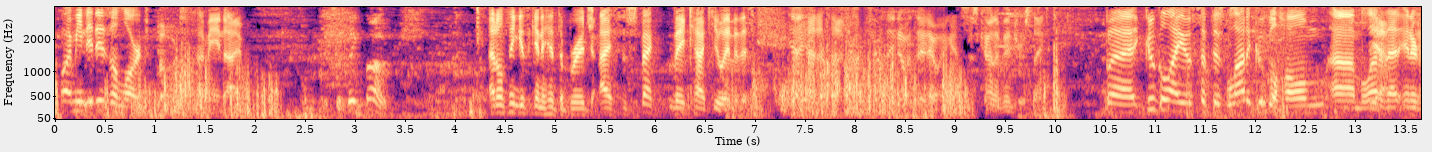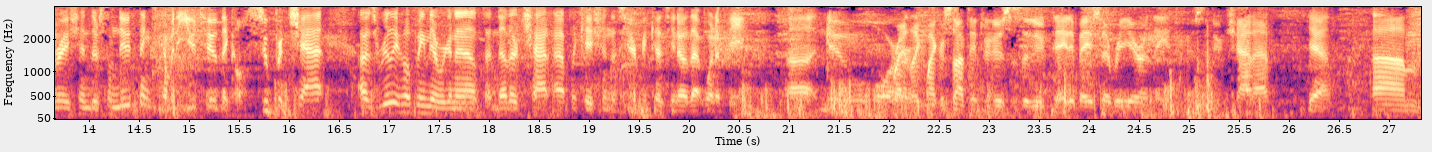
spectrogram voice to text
Well, I mean, it is a large boat. I mean, I It's a big boat. I don't think it's going to hit the bridge. I suspect they calculated this yeah, ahead of time. I'm sure they know what they're doing. It's just kind of interesting. But Google I/O stuff. There's a lot of Google Home, um, a lot of that integration. There's some new things coming to YouTube. They call Super Chat. I was really hoping they were going to announce another chat application this year because you know that wouldn't be uh, new or Right, like Microsoft introduces a new database every year, and they introduce a new chat app. yeah, Um,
